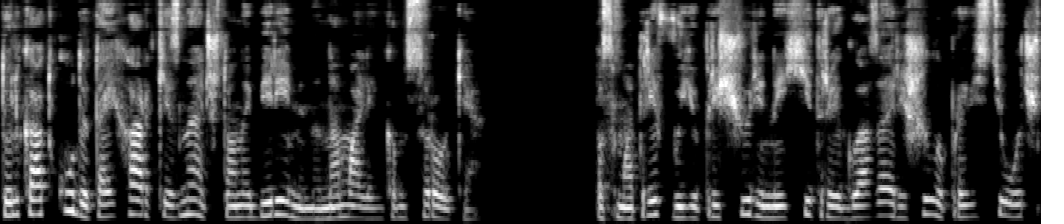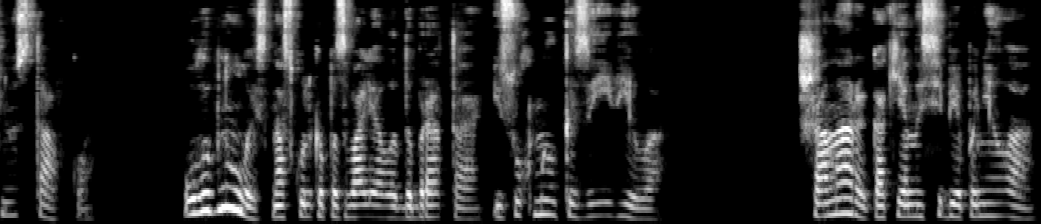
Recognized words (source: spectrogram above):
Только откуда Тайхарки знает, что она беременна на маленьком сроке? Посмотрев в ее прищуренные хитрые глаза, решила провести очную ставку. Улыбнулась, насколько позволяла доброта, и с ухмылкой заявила. «Шанары, как я на себе поняла,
